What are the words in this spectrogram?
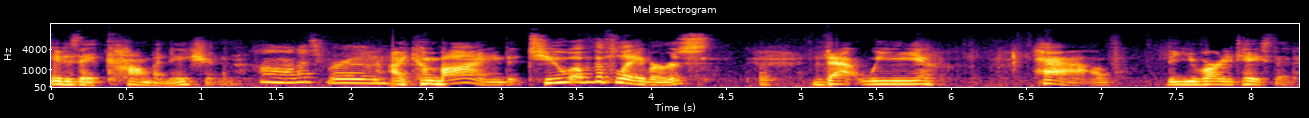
It is a combination. Oh, that's rude. I combined two of the flavors that we have that you've already tasted.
